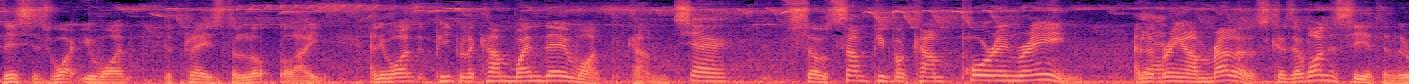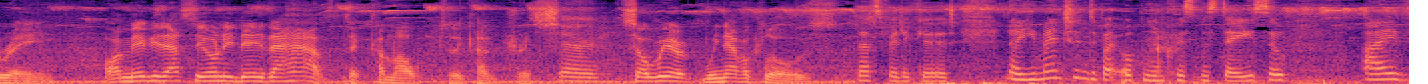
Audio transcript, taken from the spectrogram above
this is what you want the place to look like, and you want the people to come when they want to come. Sure. So some people come pouring rain and Yeah. they bring umbrellas because they want to see it in the rain. Or maybe that's the only day they have to come out to the country. Sure. So we're we never close. That's really good. Now, you mentioned about opening Christmas Day. So, I've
